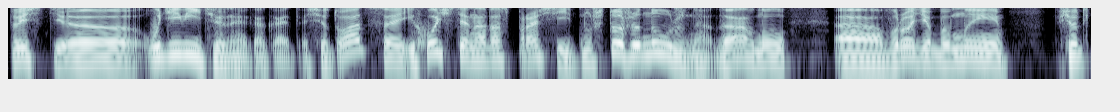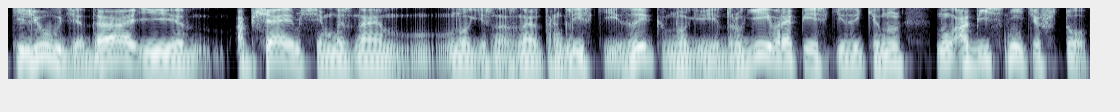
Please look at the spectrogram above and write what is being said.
То есть э, удивительная какая-то ситуация, и хочется иногда спросить, ну что же нужно, да, ну э, вроде бы мы все-таки люди, да, и общаемся, мы знаем, многие из нас знают английский язык, многие другие европейские языки, ну, ну объясните, что.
